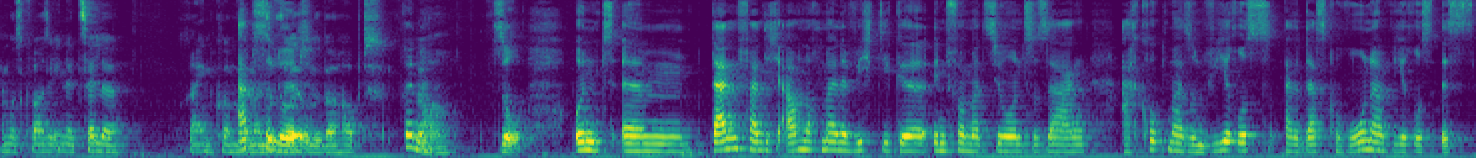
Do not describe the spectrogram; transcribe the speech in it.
Er muss quasi in eine Zelle reinkommen, Absolut. wenn man so will, um überhaupt. Genau. So. Und ähm, dann fand ich auch noch mal eine wichtige Information zu sagen, ach guck mal, so ein Virus, also das Coronavirus ist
